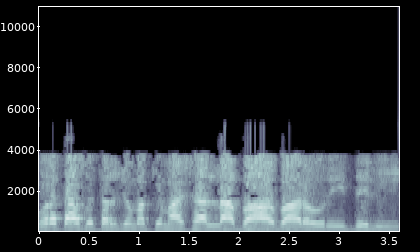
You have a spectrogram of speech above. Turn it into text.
ور تاسو ترجمه کې ماشاءالله بار بار اوري دلی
